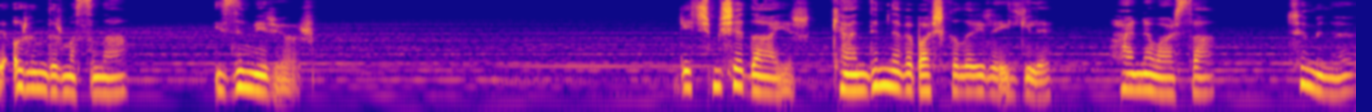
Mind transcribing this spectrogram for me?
ve arındırmasına izin veriyorum. geçmişe dair kendimle ve başkalarıyla ilgili her ne varsa tümünü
